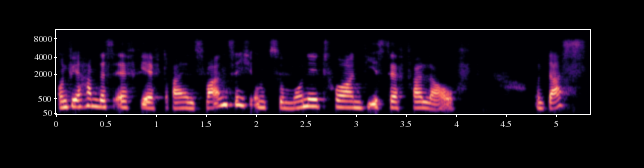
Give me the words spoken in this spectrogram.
Und wir haben das FGF 23, um zu monitoren, wie ist der Verlauf. Und das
